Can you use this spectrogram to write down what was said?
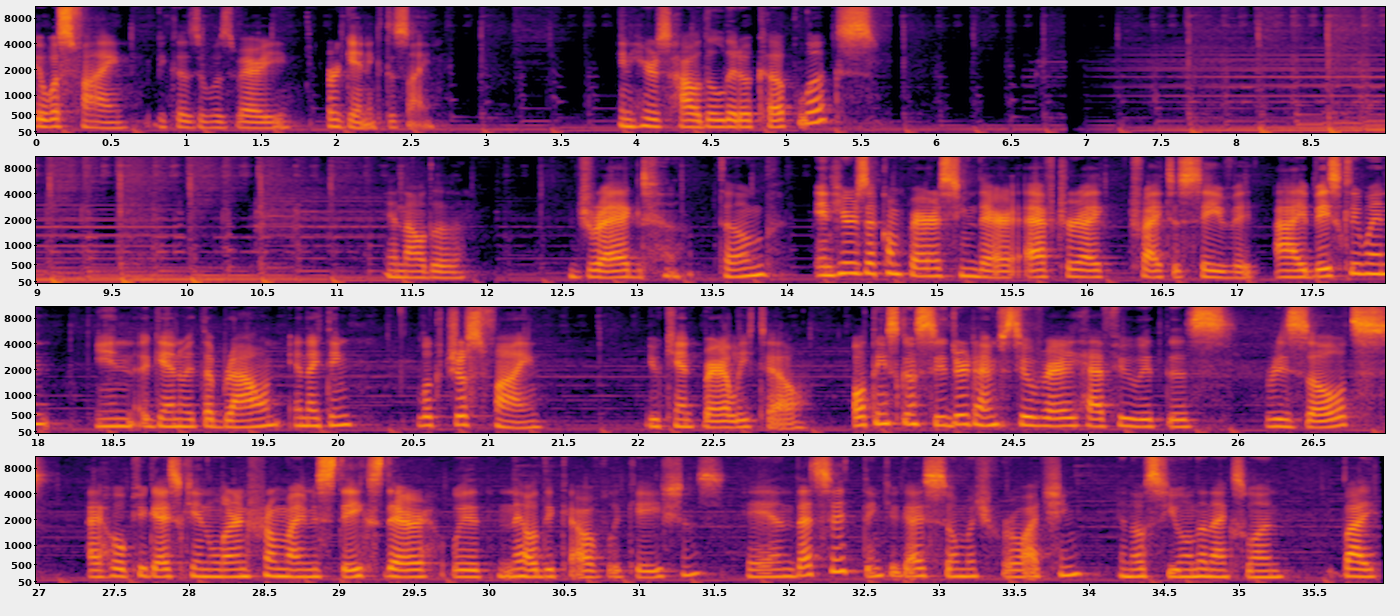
it was fine because it was very organic design. And here's how the little cup looks. And now the dragged thumb. And here's a comparison there after I tried to save it. I basically went in again with the brown and I think looked just fine. You can't barely tell. All things considered, I'm still very happy with these results. I hope you guys can learn from my mistakes there with nail decal applications. And that's it. Thank you guys so much for watching and I'll see you on the next one. Bye.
